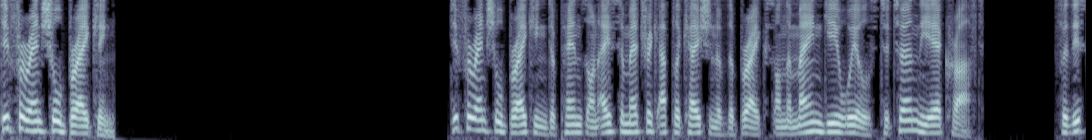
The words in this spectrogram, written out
Differential braking. Differential braking depends on asymmetric application of the brakes on the main gear wheels to turn the aircraft. For this,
